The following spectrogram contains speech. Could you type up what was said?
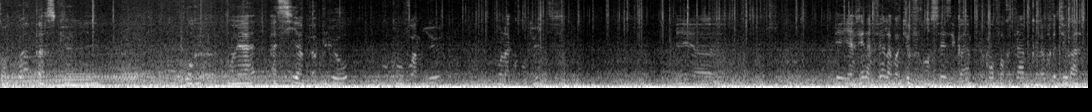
Pourquoi? Parce que on est assis un peu plus haut, donc on voit mieux pour la conduite. Et euh, il n'y a rien à faire, la voiture française est quand même plus confortable que la voiture allemande.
